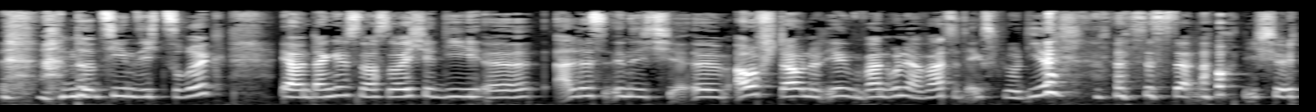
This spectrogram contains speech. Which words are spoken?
andere ziehen sich zurück. Ja, und dann gibt es noch solche, die äh, alles in sich äh, aufstauen und irgendwann unerwartet explodieren. Das ist dann auch nicht schön.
